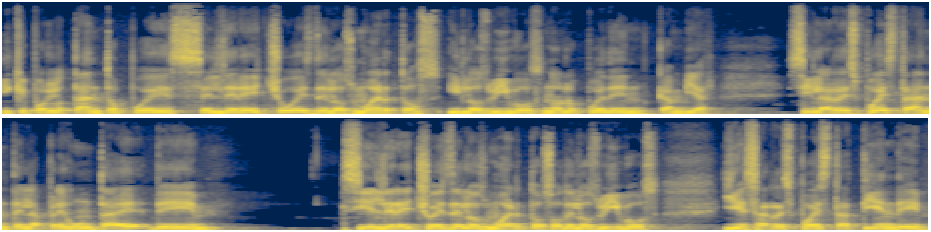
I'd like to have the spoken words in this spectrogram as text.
y que por lo tanto pues el derecho es de los muertos y los vivos no lo pueden cambiar. Si la respuesta ante la pregunta e, de si el derecho es de los muertos o de los vivos y esa respuesta tiende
